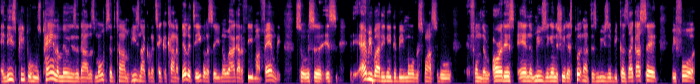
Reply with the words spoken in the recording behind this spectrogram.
And these people who's paying the millions of dollars, most of the time, he's not going to take accountability. He's going to say, you know what, I got to feed my family. So it's a, it's everybody need to be more responsible from the artists and the music industry that's putting out this music because like I said before,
